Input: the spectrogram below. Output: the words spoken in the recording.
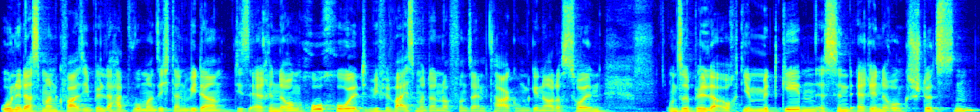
ohne dass man quasi Bilder hat, wo man sich dann wieder diese Erinnerung hochholt? Wie viel weiß man dann noch von seinem Tag? Und genau das sollen unsere Bilder auch dir mitgeben. Es sind Erinnerungsstützen.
